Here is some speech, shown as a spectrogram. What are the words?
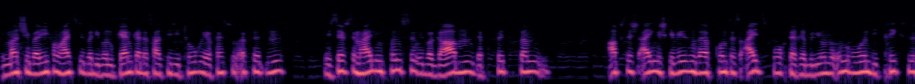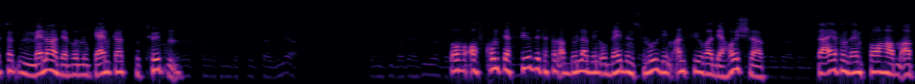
In manchen Überlieferungen heißt es über die Banu Gernka, dass als sie die Tore ihrer Festung öffneten, sich selbst dem heiligen Prinzen übergaben, der Prophet Absicht eigentlich gewesen sei, aufgrund des Eidsbruchs der Rebellion und Unruhen die kriegslüsterten Männer der Banu Gernka zu töten. Doch aufgrund der Fürbitte von Abdullah bin Ubay bin Sulul, dem Anführer der Heuchler, sah er von seinem Vorhaben ab.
